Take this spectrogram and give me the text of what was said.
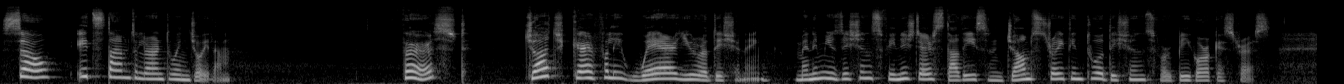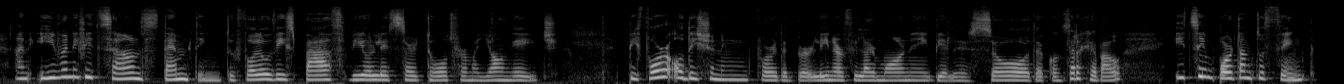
So, it's time to learn to enjoy them. First, judge carefully where you're auditioning. Many musicians finish their studies and jump straight into auditions for big orchestras. And even if it sounds tempting to follow this path violists are taught from a young age, before auditioning for the Berliner Philharmonic, the LSO, the Concertgebouw, it's important to think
